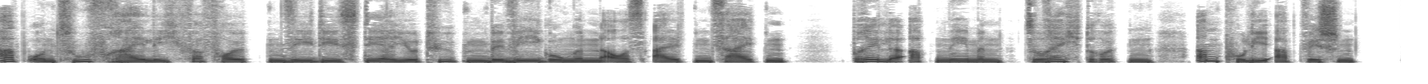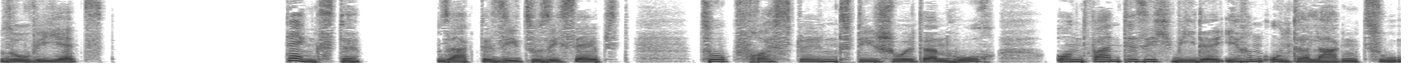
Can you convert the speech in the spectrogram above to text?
Ab und zu freilich verfolgten sie die stereotypen Bewegungen aus alten Zeiten, Brille abnehmen, zurechtrücken, am Pulli abwischen, so wie jetzt. Denkste, sagte sie zu sich selbst, zog fröstelnd die Schultern hoch und wandte sich wieder ihren Unterlagen zu.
